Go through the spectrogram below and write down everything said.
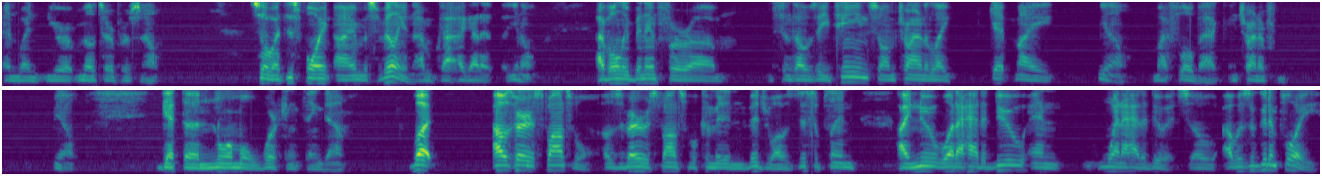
and when you're military personnel. So at this point, I am a civilian. I'm got I got to you know I've only been in for um, since I was 18, so I'm trying to like get my you know my flow back and trying to you know get the normal working thing down. But I was very responsible. I was a very responsible, committed individual. I was disciplined. I knew what I had to do and when I had to do it. So I was a good employee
